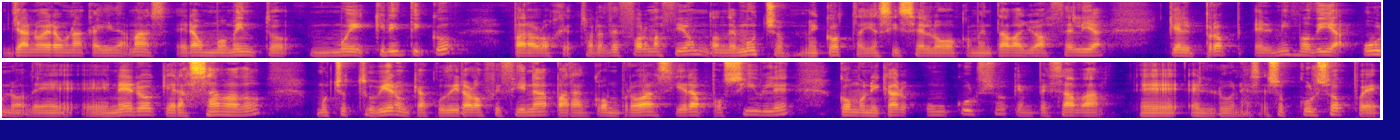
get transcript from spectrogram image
ya no era una caída más, era un momento muy crítico para los gestores de formación, donde muchos, me consta, y así se lo comentaba yo a Celia, que el, el mismo día 1 de enero, que era sábado, muchos tuvieron que acudir a la oficina para comprobar si era posible comunicar un curso que empezaba eh, el lunes. Esos cursos, pues,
